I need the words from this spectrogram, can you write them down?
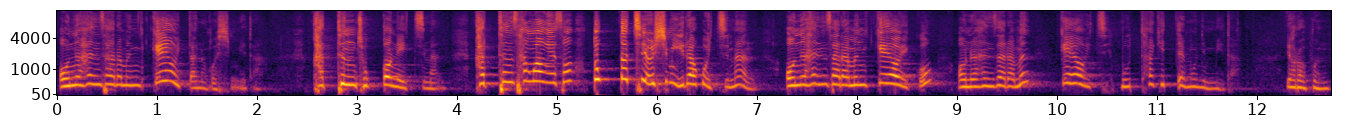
어느 한 사람은 깨어 있다는 것입니다. 같은 조건에 있지만 같은 상황에서 똑같이 열심히 일하고 있지만 어느 한 사람은 깨어 있고 어느 한 사람은 깨어 있지 못하기 때문입니다. 여러분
